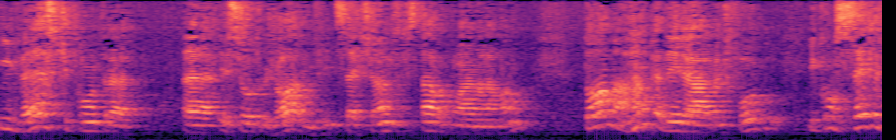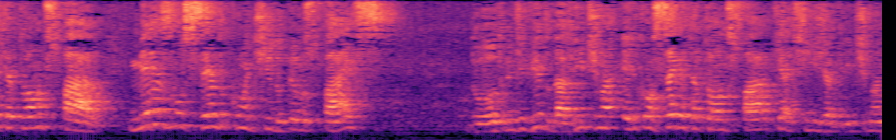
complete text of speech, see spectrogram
investe contra eh, esse outro jovem de 27 anos que estava com a arma na mão, toma, arranca dele a arma de fogo e consegue efetuar um disparo, mesmo sendo contido pelos pais do outro indivíduo, da vítima, ele consegue efetuar um disparo que atinge a vítima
